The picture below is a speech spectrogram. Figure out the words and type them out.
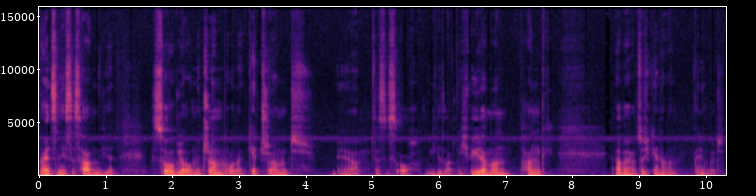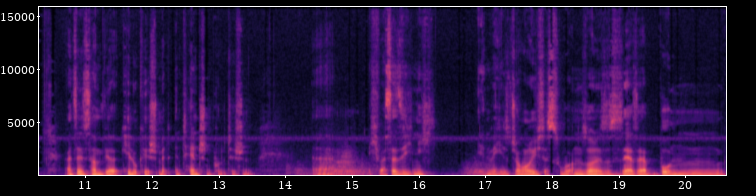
Als nächstes haben wir Soul Glow mit Jump oder Get Jumped. Ja, das ist auch, wie gesagt, nicht Wedermann, Punk. Aber hört es euch gerne an, wenn ihr wollt. Als nächstes haben wir Kilo Kish mit Attention Politician. Ähm, ich weiß tatsächlich nicht, in welches Genre ich das zuordnen soll. Es ist sehr, sehr bunt.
